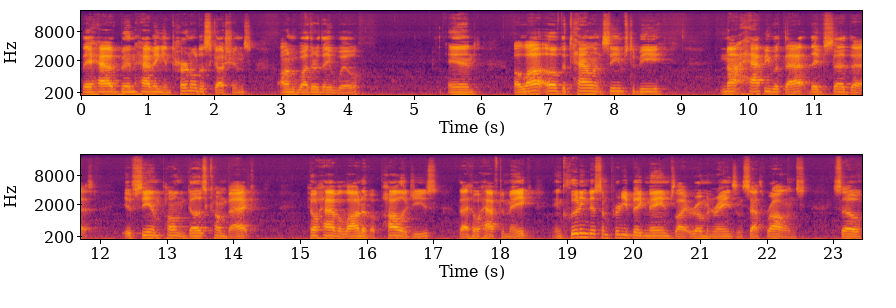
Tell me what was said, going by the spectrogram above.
they have been having internal discussions on whether they will. And a lot of the talent seems to be not happy with that. They've said that if CM Punk does come back, he'll have a lot of apologies that he'll have to make, including to some pretty big names like Roman Reigns and Seth Rollins. So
